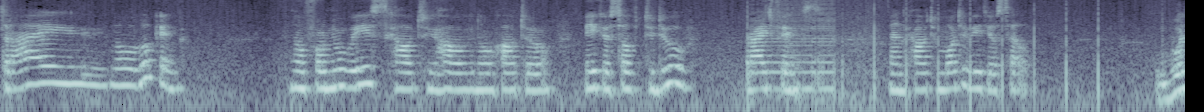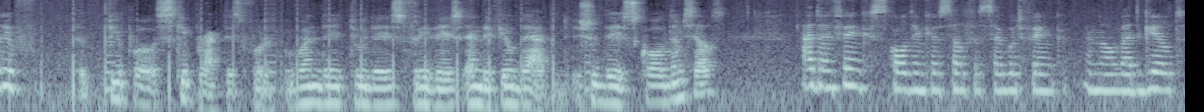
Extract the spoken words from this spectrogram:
try, you know, looking, you know, for new ways how to, how, you know, how to make yourself to do right things and how to motivate yourself. What if people skip practice for one day, two days, three days, and they feel bad? Should they scold themselves? I don't think scolding yourself is a good thing, you know, that guilt.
